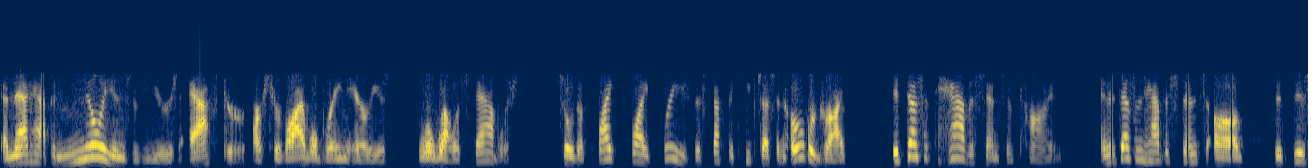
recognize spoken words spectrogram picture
And that happened millions of years after our survival brain areas were well established. So the fight, flight, freeze, the stuff that keeps us in overdrive, it doesn't have a sense of time. And it doesn't have a sense of that this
